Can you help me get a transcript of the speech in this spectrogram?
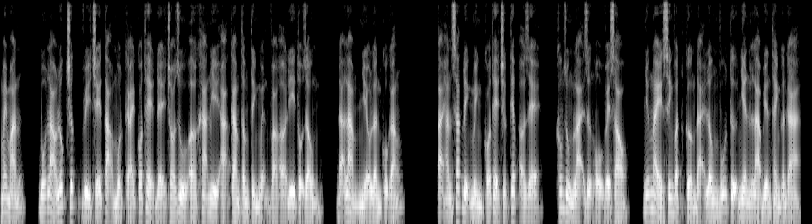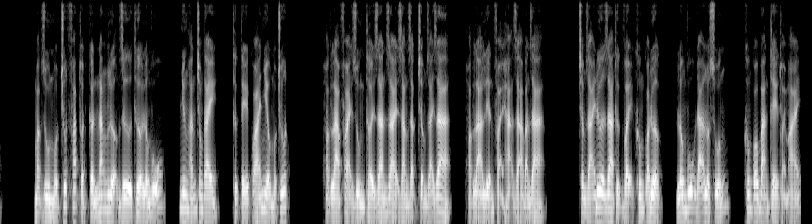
may mắn, bố lão lúc trước vì chế tạo một cái có thể để cho dù ở khan nghị ạ cam tâm tình nguyện và ở đi tổ rồng, đã làm nhiều lần cố gắng. Tại hắn xác định mình có thể trực tiếp ở rễ không dùng lại dựng ổ về sau, những này sinh vật cường đại lông vũ tự nhiên là biến thành gân gà. Mặc dù một chút pháp thuật cần năng lượng dư thừa lông vũ, nhưng hắn trong tay, thực tế quá nhiều một chút. Hoặc là phải dùng thời gian dài rằng giặc chậm rãi ra, hoặc là liền phải hạ giá bán ra. Chậm rãi đưa ra thực vậy không quá được, lông vũ đã lột xuống, không có bản thể thoải mái,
